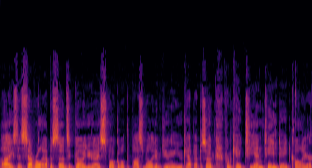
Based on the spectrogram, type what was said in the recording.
he says several episodes ago, you guys spoke about the possibility possibility of doing a UCAP episode from KTNT, Dade Collier.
